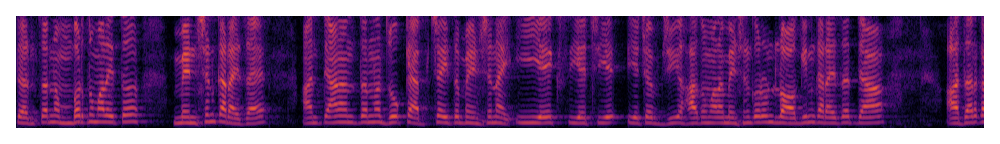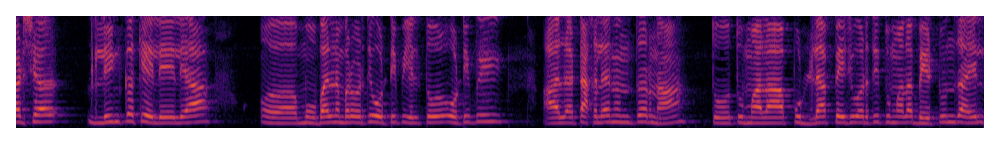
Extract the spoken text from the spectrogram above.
त्यांचा नंबर तुम्हाला इथं मेन्शन करायचा आहे. आणि त्यानंतर ना जो कॅपच्या इथं मेन्शन आहे E X H H F G हा तुम्हाला मेन्शन करून लॉग इन करायचा आहे. त्या आधार कार्डच्या लिंक केलेल्या मोबाईल नंबरवरती ओ टी पी येईल. तो ओ टी पी आला टाकल्यानंतर ना तो तुम्हाला पुढल्या पेजवरती तुम्हाला भेटून जाईल.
